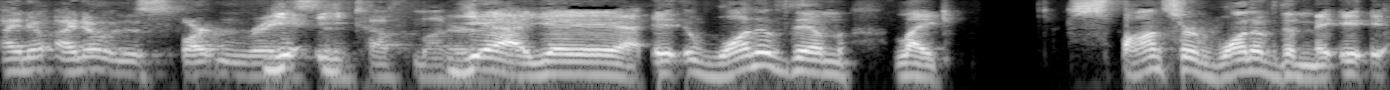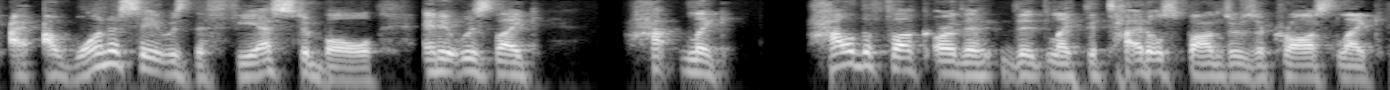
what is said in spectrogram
I know. I know the Spartan Race Yeah, and Tough Mudder. yeah yeah yeah yeah it, one of them like sponsored one of the i, I want to say it was the fiesta bowl and it was like how like how the fuck are the, the like the title sponsors across like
